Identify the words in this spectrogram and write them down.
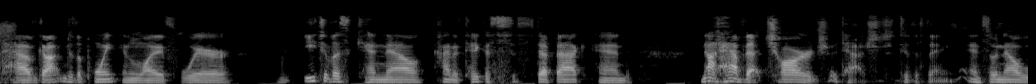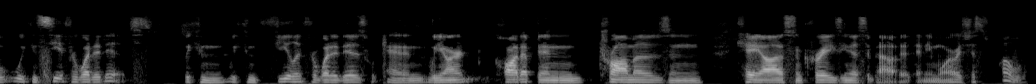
have gotten to the point in life where each of us can now kind of take a step back and not have that charge attached to the thing. And so now we can see it for what it is. We can, we can feel it for what it is and we aren't caught up in traumas and chaos and craziness about it anymore. It's just, oh,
